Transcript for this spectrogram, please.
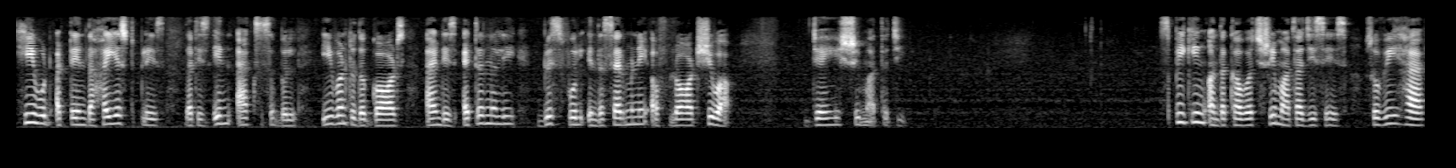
He would attain the highest place that is inaccessible even to the gods and is eternally blissful in the ceremony of Lord Shiva. Jai Shri Mataji. Speaking on the kavach, Sri Mataji says, So we have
